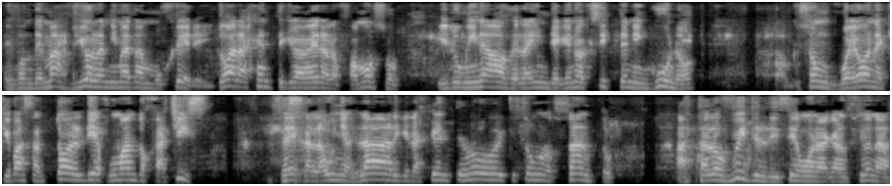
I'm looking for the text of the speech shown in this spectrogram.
es donde más violan y matan mujeres. Y toda la gente que va a ver a los famosos iluminados de la India, que no existe ninguno, porque son hueones que pasan todo el día fumando hachís, se dejan las uñas largas y la gente, ¡oh, que son unos santos! Hasta los Beatles hicieron una canción a,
